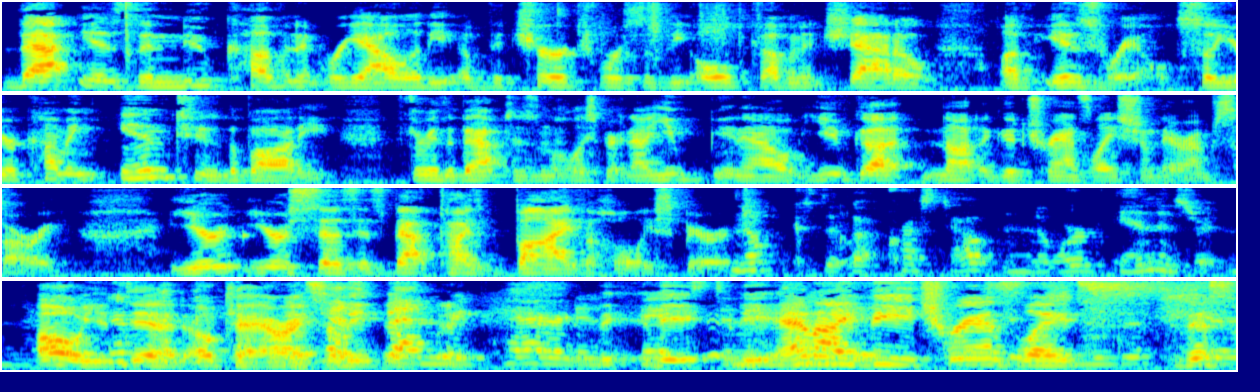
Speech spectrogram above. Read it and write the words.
That is the new covenant reality of the church versus the old covenant shadow of Israel. So you're coming into the body through the baptism of the Holy Spirit. Now you you know you've got not a good translation there. I'm sorry. Your yours says it's baptized by the Holy Spirit. Nope, because it got crossed out and the word in is written there. Oh, you did. Okay, all right. It So has the been repaired and the, fixed. the, and the. NIV translates this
